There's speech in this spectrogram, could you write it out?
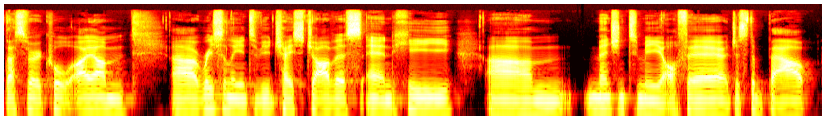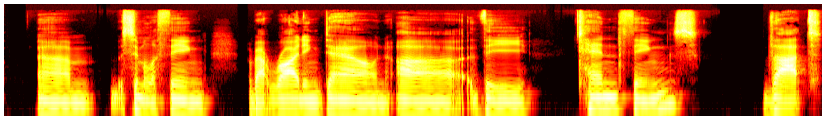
that's very cool. I um uh, recently interviewed Chase Jarvis, and he um, mentioned to me off air just about um, a similar thing about writing down uh, the ten things that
